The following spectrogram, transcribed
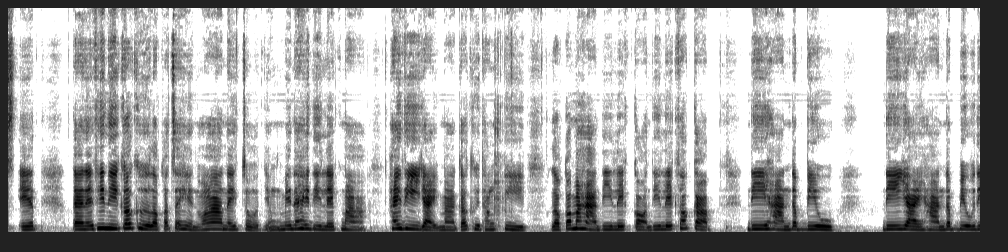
SS แต่ในที่นี้ก็คือเราก็จะเห็นว่าในโจทย์ยังไม่ได้ให้ D เล็กมา ให้ D ใหญ่มาก็คือทั้งปี เราก็มาหา D เล็กก่อน D เล็กเท่ากับ D หาร W D ใหญ่หาร W D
